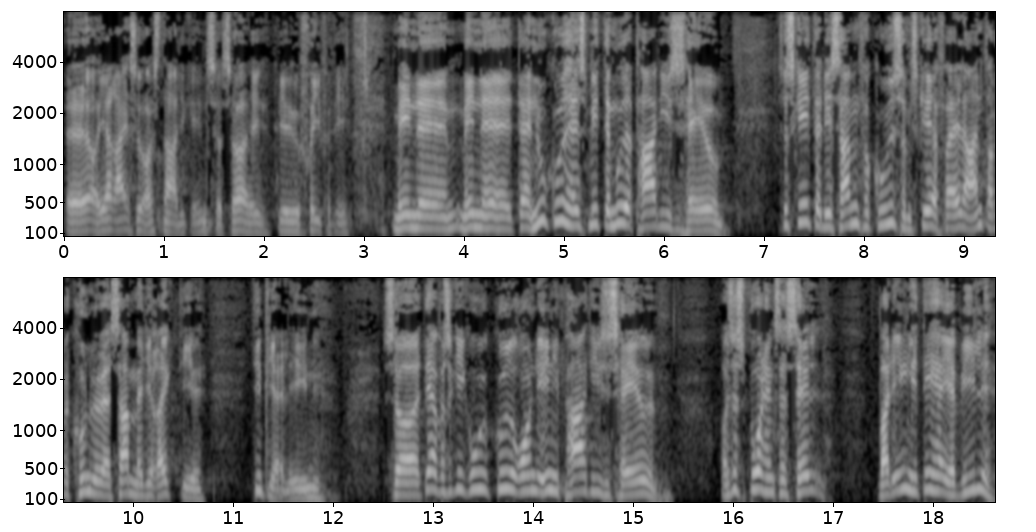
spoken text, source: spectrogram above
Øh, og jeg rejser også snart igen, så så øh, bliver vi jo fri for det. Men, øh, men øh, da nu Gud havde smidt dem ud af paradisets have, så skete der det samme for Gud, som sker for alle andre, der kun vil være sammen med de rigtige. De bliver alene. Så derfor så gik Gud rundt ind i paradisets have, og så spurgte han sig selv, var det egentlig det her, jeg ville?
